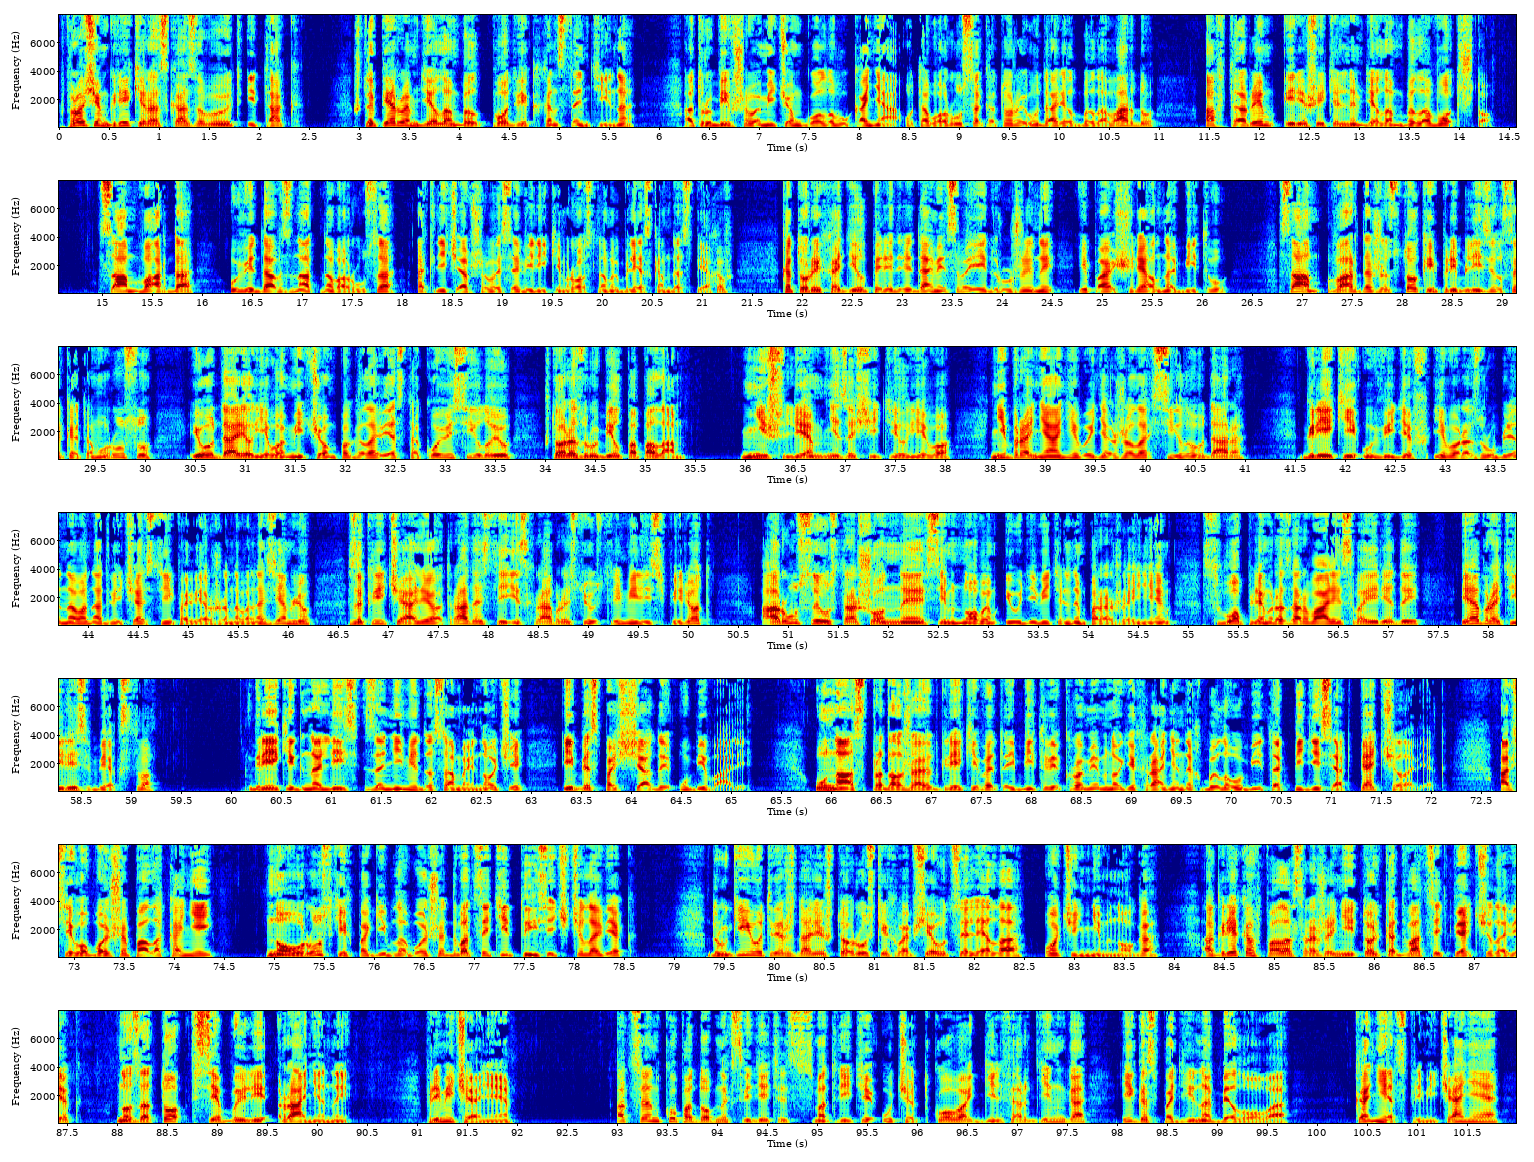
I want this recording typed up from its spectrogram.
Впрочем, греки рассказывают и так, что первым делом был подвиг Константина, отрубившего мечом голову коня у того руса, который ударил было Варду, а вторым и решительным делом было вот что. Сам Варда, увидав знатного руса, отличавшегося великим ростом и блеском доспехов, который ходил перед рядами своей дружины и поощрял на битву, сам Варда Жестокий приблизился к этому русу и ударил его мечом по голове с такой силою, что разрубил пополам. Ни шлем не защитил его, ни броня не выдержала силы удара. Греки, увидев его разрубленного на две части и поверженного на землю, закричали от радости и с храбростью устремились вперед, а русы, устрашенные сим новым и удивительным поражением, с воплем разорвали свои ряды и обратились в бегство. Греки гнались за ними до самой ночи и без пощады убивали. У нас, продолжают греки, в этой битве, кроме многих раненых, было убито 55 человек, а всего больше пало коней, но у русских погибло больше 20 тысяч человек. Другие утверждали, что русских вообще уцелело очень немного, а греков пало в сражении только 25 человек, но зато все были ранены. Примечание. Оценку подобных свидетельств смотрите у Черткова, Гильфердинга и господина Белова. Конец примечания.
